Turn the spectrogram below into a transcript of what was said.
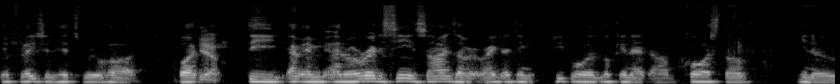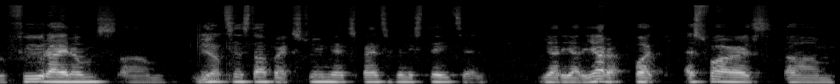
inflation hits real hard. But Yeah. the I mean, and we're already seeing signs of it, right? I think people are looking at um cost of, you know, food items, um, Yeah. meats and stuff are extremely expensive in the states, and yada yada yada. But as far as um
